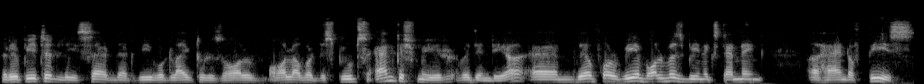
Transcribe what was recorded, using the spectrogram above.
repeatedly said that we would like to resolve all our disputes and Kashmir with India. And therefore, we have always been extending a hand of peace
